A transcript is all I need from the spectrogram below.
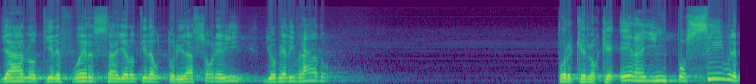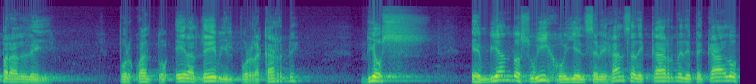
ya no tiene fuerza, ya no tiene autoridad sobre mí. Dios me ha librado. Porque lo que era imposible para la ley, por cuanto era débil por la carne, Dios, enviando a su Hijo y en semejanza de carne de pecado,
